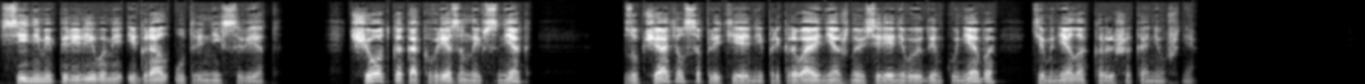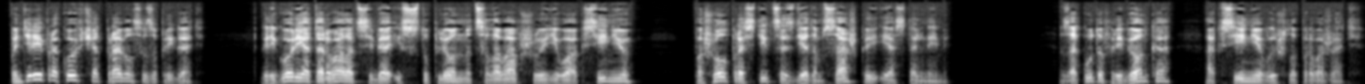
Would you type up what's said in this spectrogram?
Синими переливами играл утренний свет. Четко, как врезанный в снег, зубчатился плетений, прикрывая нежную сиреневую дымку неба, темнела крыша конюшни. Пантелей Прокофьевич отправился запрягать. Григорий оторвал от себя исступленно целовавшую его Аксинью, пошел проститься с дедом Сашкой и остальными. Закутав ребенка, Аксинья вышла провожать.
